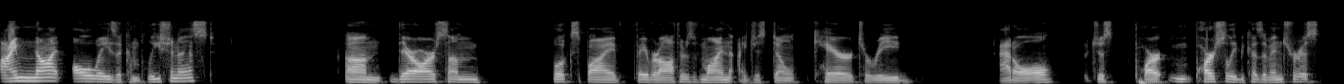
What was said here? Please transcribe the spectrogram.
I'm not always a completionist. Um, there are some books by favorite authors of mine that I just don't care to read at all, just part partially because of interest,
